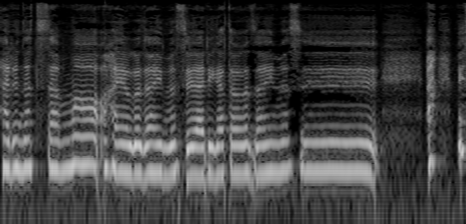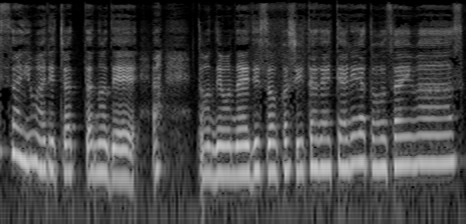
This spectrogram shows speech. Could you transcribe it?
春夏さんもおはようございます。ありがとうございます。あ、ベスさん言われちゃったので、あ、とんでもないです。お越しいただいてありがとうございます。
